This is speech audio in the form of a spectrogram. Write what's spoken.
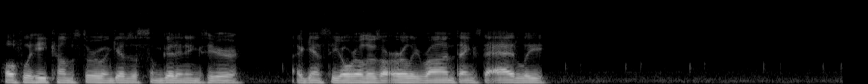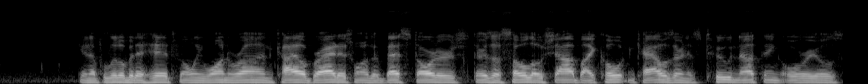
Hopefully he comes through and gives us some good innings here against the Orioles. There's our early run thanks to Adley. Getting up a little bit of hits, but only one run. Kyle Bradish, one of their best starters. There's a solo shot by Colton Cowser, and it's 2 nothing Orioles.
